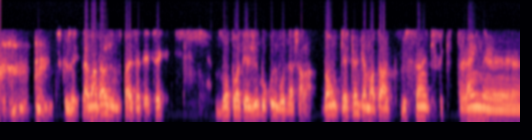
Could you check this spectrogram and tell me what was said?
excusez, l'avantage d'une super synthétique va protéger beaucoup au niveau de la chaleur. Donc, quelqu'un qui a un moteur puissant, qui, qui traîne euh,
